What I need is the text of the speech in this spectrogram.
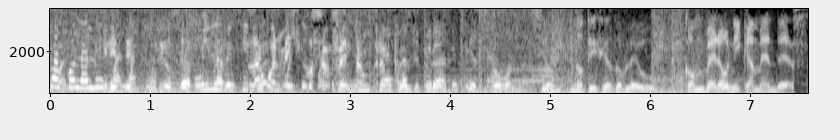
Bajo la lupa En este estudio se aborda el agua en México se enfrenta a un gran Noticias W con Verónica Méndez.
